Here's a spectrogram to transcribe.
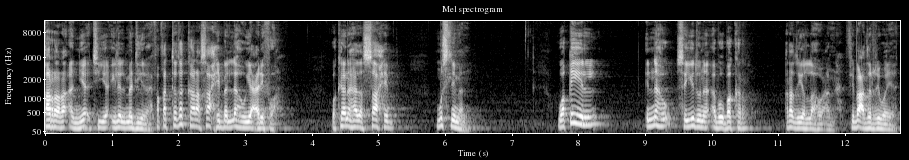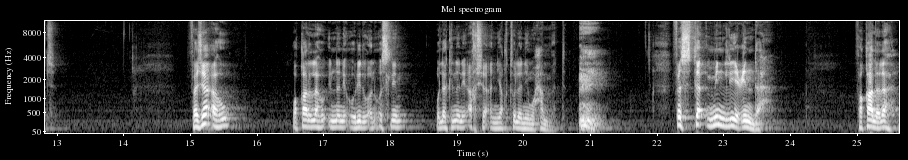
قرر أن يأتي إلى المدينة فقد تذكر صاحبا له يعرفه وكان هذا الصاحب مسلما. وقيل إنه سيدنا أبو بكر رضي الله عنه في بعض الروايات. فجاءه وقال له إنني أريد أن أسلم ولكنني أخشى أن يقتلني محمد. فاستأمن لي عنده. فقال له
